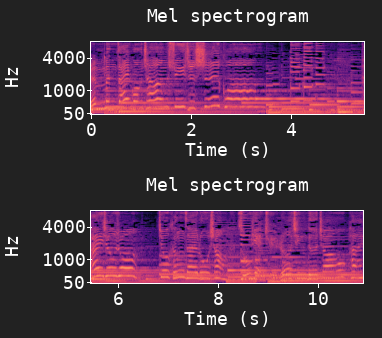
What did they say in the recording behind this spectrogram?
人们在广场虚掷时光。台球桌。就横在路上，素颜却热情的招牌，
